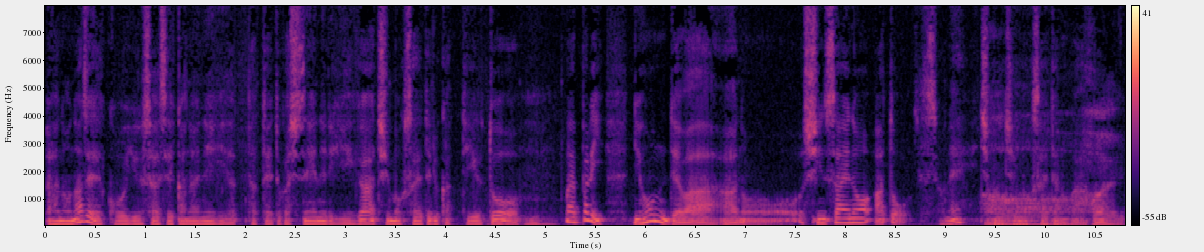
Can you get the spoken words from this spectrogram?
ああのなぜこういう再生可能エネルギーだったりとか自然エネルギーが注目されてるかっていうと、まあ、やっぱり日本ではあの震災の後ですよね一番注目されたのが。はい。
